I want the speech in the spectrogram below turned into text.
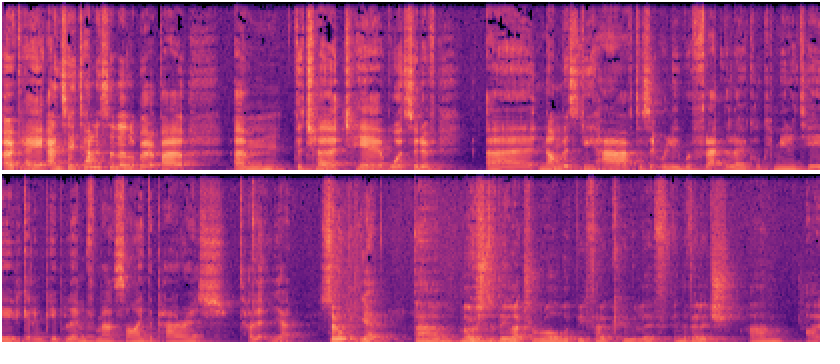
Okay, and so tell us a little bit about um, the church here. What sort of uh, numbers do you have? Does it really reflect the local community? Are you getting people in from outside the parish? Tell it, yeah. So yeah, um, most of the electoral roll would be folk who live in the village. Um, I,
